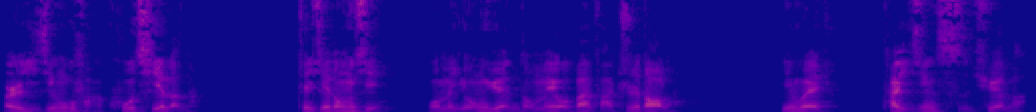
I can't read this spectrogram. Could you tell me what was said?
而已经无法哭泣了呢？这些东西我们永远都没有办法知道了，因为他已经死去了，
